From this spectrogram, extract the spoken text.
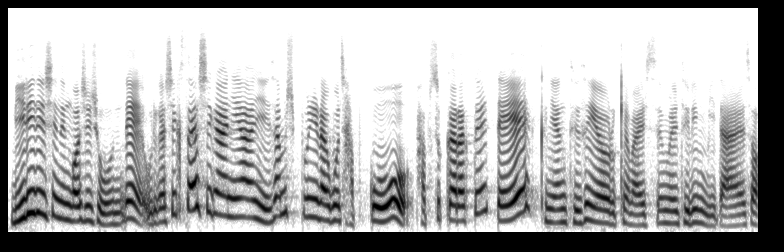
미리 드시는 것이 좋은데 우리가 식사 시간이 한 2, 30분이라고 잡고 밥 숟가락 뜰 때 그냥 드세요 이렇게 말씀을 드립니다. 그래서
